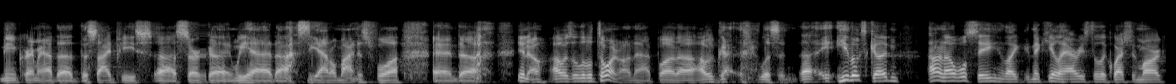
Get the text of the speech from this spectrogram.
me and Kramer had the the side piece uh, circa, and we had uh, Seattle minus four, and uh, you know I was a little torn on that. But uh, I was listen, uh, he looks good. I don't know. We'll see. Like N'Keal Harry's still a question mark.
